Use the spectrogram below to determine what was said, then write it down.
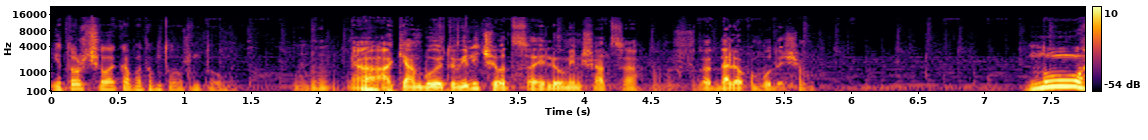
И тоже человек об этом должен думать. Мгм. А океан будет увеличиваться или уменьшаться в далеком будущем? Ну,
